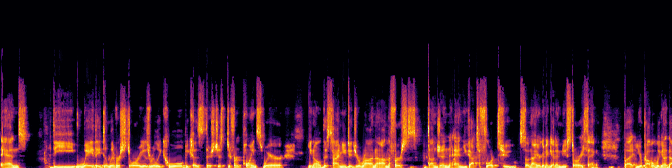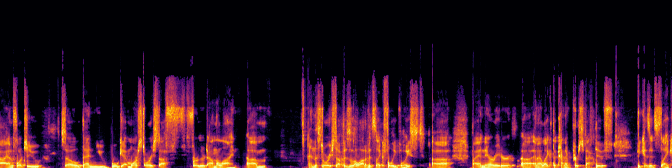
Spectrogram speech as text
and the way they deliver story is really cool because there's just different points where, you know, this time you did your run on the first dungeon and you got to floor two. So now you're going to get a new story thing, but you're probably going to die on floor two. So then you will get more story stuff further down the line. Um, and the story stuff is a lot of it's like fully voiced uh, by a narrator uh, and i like the kind of perspective because it's like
